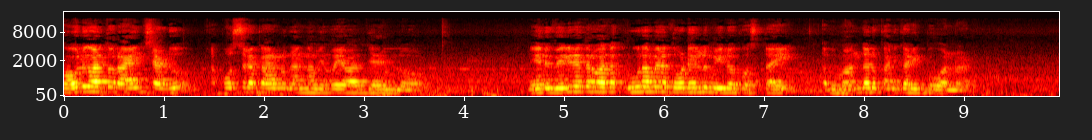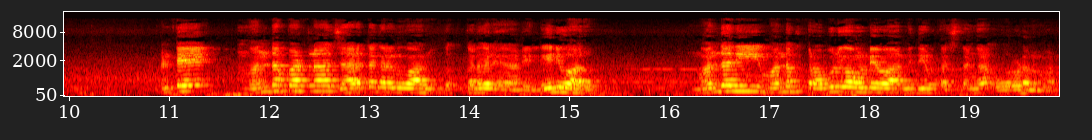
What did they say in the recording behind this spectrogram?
పౌలు గారితో రాయించాడు అపోస్తుల కారుల గ్రంథం ఇరవై అధ్యాయంలో నేను వెళ్ళిన తర్వాత క్రూరమైన తోడేళ్ళు మీలోకి వస్తాయి అవి మందను కనికరింపు అన్నాడు. అంటే మంద పట్ల జాగ్రత్త కలిగిన వారు కలగ అంటే లేనివారు మందని మందకు ప్రభులుగా ఉండేవారిని దేవుడు ఖచ్చితంగా ఓరడు అనమాట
